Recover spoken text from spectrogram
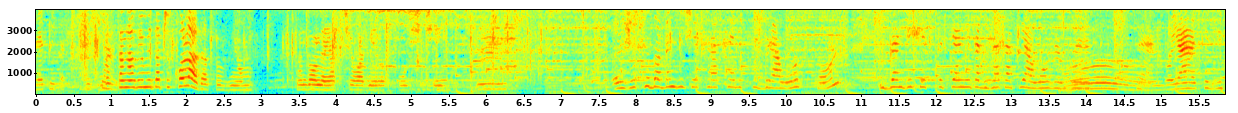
najlepiej tak Zastanawia mnie ta czekolada, co z nią na dole, jak się ładnie rozpuści. Mm, że chyba będzie się krakersy brało stąd i będzie się specjalnie tak zatapiało, żeby ten, bo ja kiedyś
